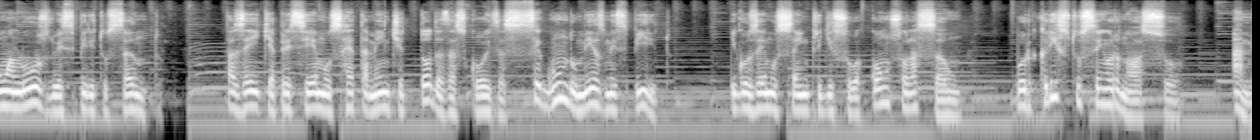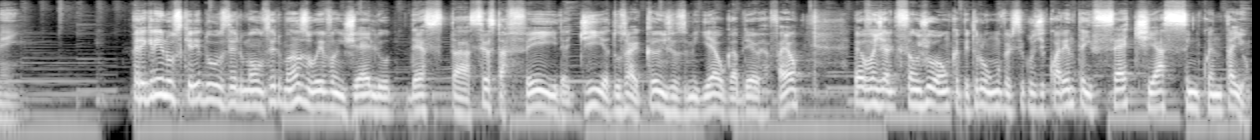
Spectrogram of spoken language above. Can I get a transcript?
com a luz do Espírito Santo, fazei que apreciemos retamente todas as coisas segundo o mesmo Espírito e gozemos sempre de Sua consolação. Por Cristo Senhor nosso. Amém. Peregrinos, queridos irmãos e irmãs, o Evangelho desta sexta-feira, dia dos arcanjos Miguel, Gabriel e Rafael, é o Evangelho de São João, capítulo 1, versículos de 47 a 51.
